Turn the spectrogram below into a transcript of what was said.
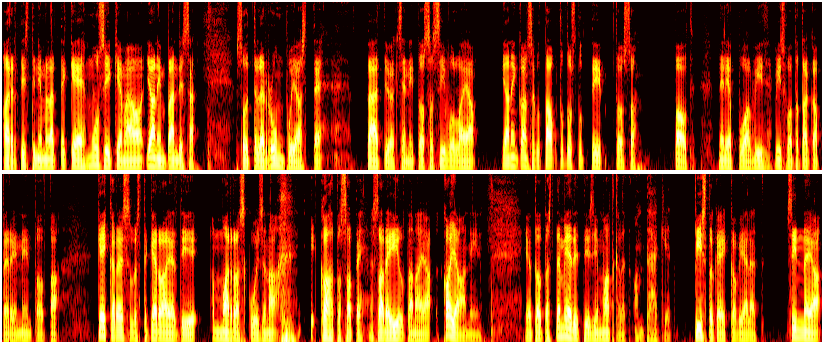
artisti nimellä tekee musiikkia. Mä oon Janin bändissä soittelen rumpuja sitten päätyökseni tuossa sivulla ja Janin kanssa kun ta- tutustuttiin tuossa about neljä puoli, viisi, viisi vuotta takaperin, niin tota, keikkareissulle sitten kerran ajeltiin marraskuisena kahtosade iltana ja Kajaaniin. Ja tota, sitten mietittiin siinä matkalla, että on tämäkin, että pistokeikka vielä, että sinne ja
